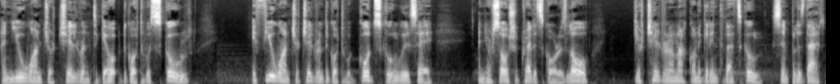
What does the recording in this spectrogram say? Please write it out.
and you want your children to go to go to a school, if you want your children to go to a good school, we'll say, and your social credit score is low, your children are not going to get into that school. Simple as that.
